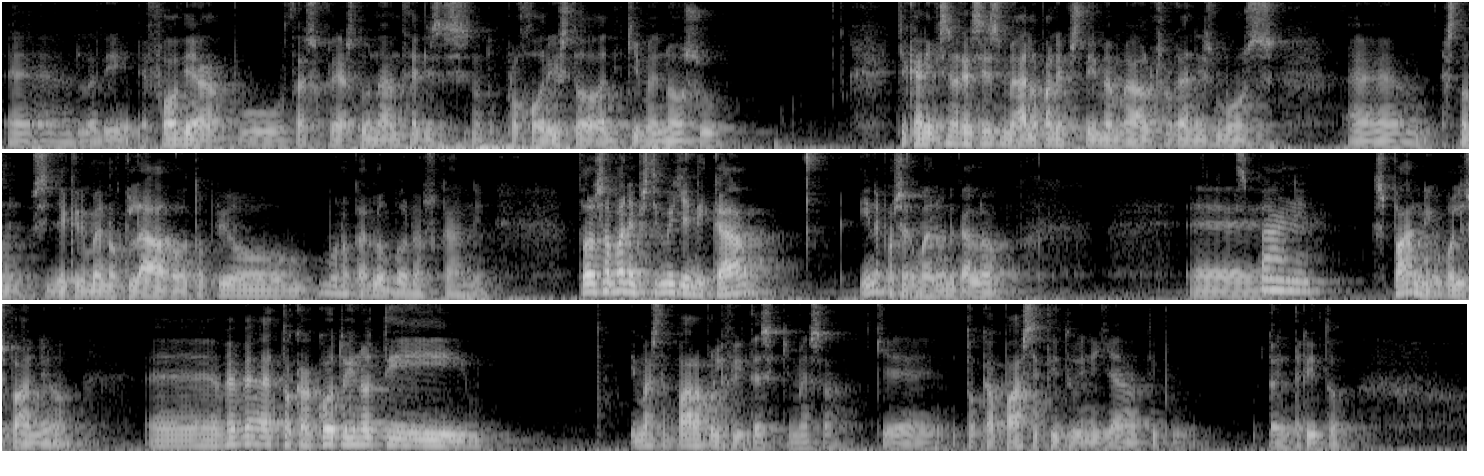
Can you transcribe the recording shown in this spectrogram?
ε, δηλαδή εφόδια που θα σου χρειαστούν αν θέλεις να το προχωρήσεις το αντικείμενό σου και κάνει και συνεργασίες με άλλα πανεπιστήμια, με άλλους οργανισμούς ε, στον συγκεκριμένο κλάδο το οποίο μόνο καλό μπορεί να σου κάνει. Τώρα σαν πανεπιστήμιο γενικά είναι προσεγμένο, είναι καλό. Ε, σπάνιο. Σπάνιο, πολύ σπάνιο. Ε, βέβαια το κακό του είναι ότι είμαστε πάρα πολλοί φοιτητές εκεί μέσα και το capacity του είναι για τύπου, το 1 τρίτο.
